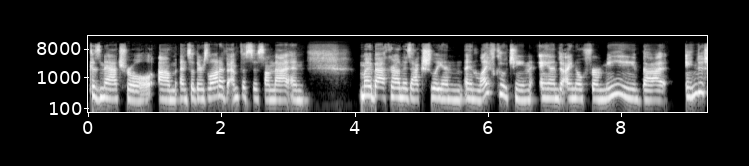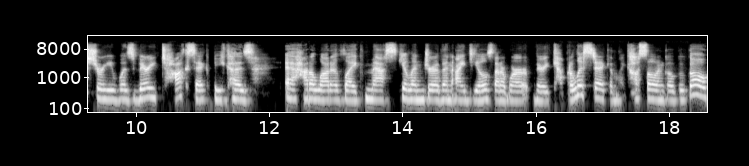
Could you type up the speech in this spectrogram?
Because natural. Um, and so there's a lot of emphasis on that. And my background is actually in, in life coaching. And I know for me, that industry was very toxic because it had a lot of like masculine driven ideals that were very capitalistic and like hustle and go, go, go.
